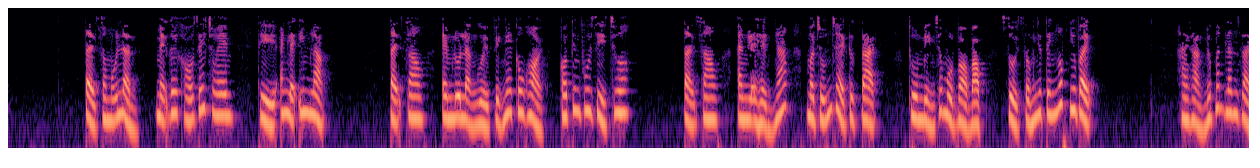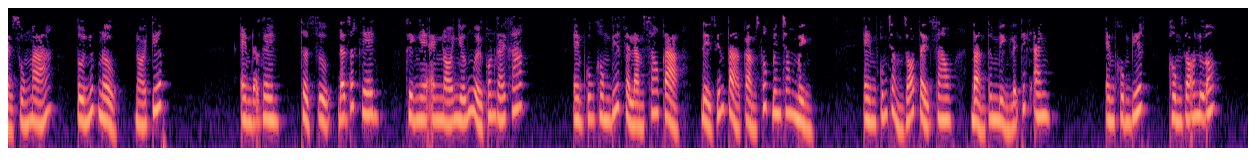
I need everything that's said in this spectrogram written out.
tại sao mỗi lần mẹ gây khó dễ cho em, thì anh lại im lặng? Tại sao em luôn là người phải nghe câu hỏi có tin vui gì chưa? Tại sao anh lại hèn nhát mà trốn trẻ thực tại, thu mình trong một vỏ bọc, rồi sống như tên ngốc như vậy? Hai hàng nước mắt lăn dài xuống má, tôi nức nở, nói tiếp. Em đã ghen, thật sự đã rất ghen, khi nghe anh nói nhớ người con gái khác. Em cũng không biết phải làm sao cả để diễn tả cảm xúc bên trong mình. Em cũng chẳng rõ tại sao bản thân mình lại thích anh. Em không biết, không rõ nữa,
